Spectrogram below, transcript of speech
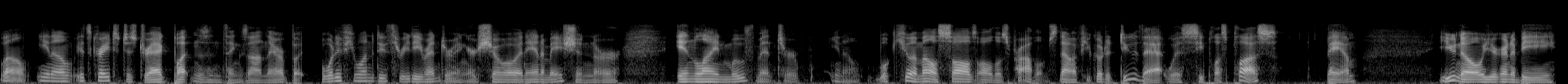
Well, you know, it's great to just drag buttons and things on there, but what if you want to do 3D rendering or show an animation or inline movement or you know, well, QML solves all those problems. Now, if you go to do that with C++, bam, you know you're going to be,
